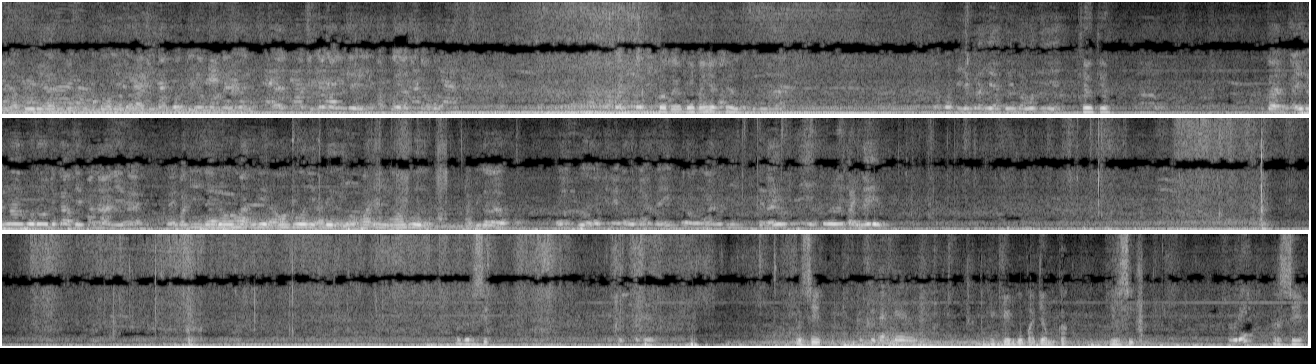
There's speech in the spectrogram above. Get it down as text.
Dia satu ni kan, dia nak beritahu ni. Kalau acik nak berhenti dengan mak saya kan, kan, acik cakap dengan saya, apa yang acik nak buat? Apa kita ni? Berapa berapa ringgit tu? Tak cakap je apa yang tak berhenti. Kira kira. Bukan, saya dengar pun orang cakap saya pandang je kan. Saya bagi, saya ada hormat tadi orang tua je. Ada je hormat ni dengan orang tua. Tapi kalau orang tua bagi saya tak hormat, saya kurang hormat. Jadi kita lain, kita lain. Bagi resit. Resit. Resit tak ada. Kira 24 jam buka. Kira resit. Apa dia? Resit.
